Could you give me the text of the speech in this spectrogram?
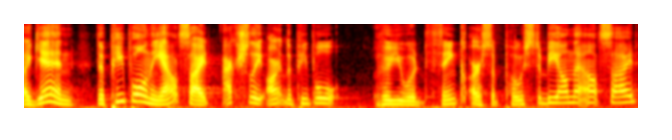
again the people on the outside actually aren't the people who you would think are supposed to be on the outside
